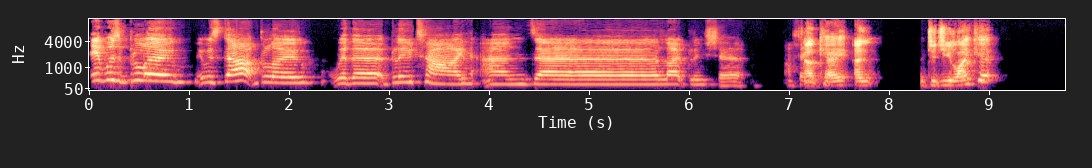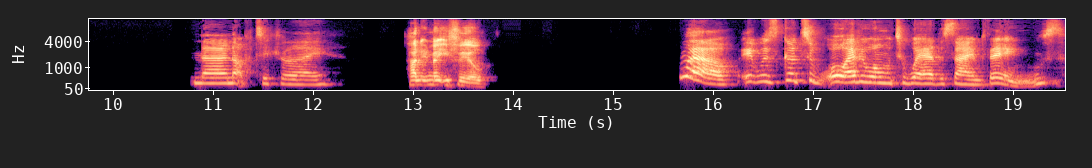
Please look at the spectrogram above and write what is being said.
It was blue. It was dark blue with a blue tie and uh, light blue shirt. I think. Okay. And did you like it? No, not particularly. How did it make you feel? Well, it was good to all everyone to wear the same things,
